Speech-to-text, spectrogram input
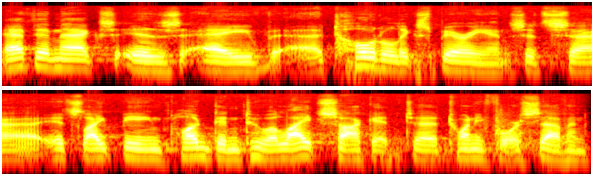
FMX is a, a total experience. It's, uh, it's like being plugged into a light socket 24 uh, 7.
